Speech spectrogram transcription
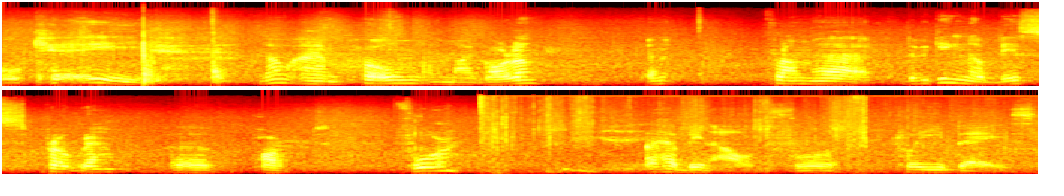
Okay, now I am home in my garden and from uh, the beginning of this program, uh, part 4, I have been out for three days.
